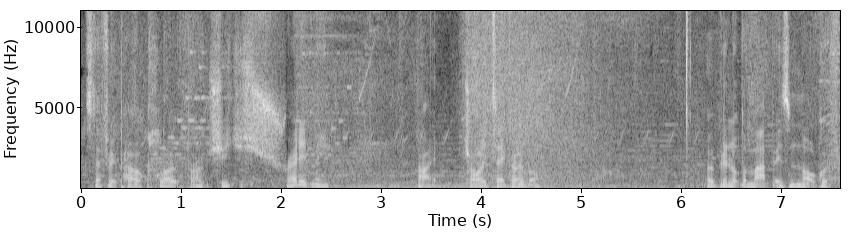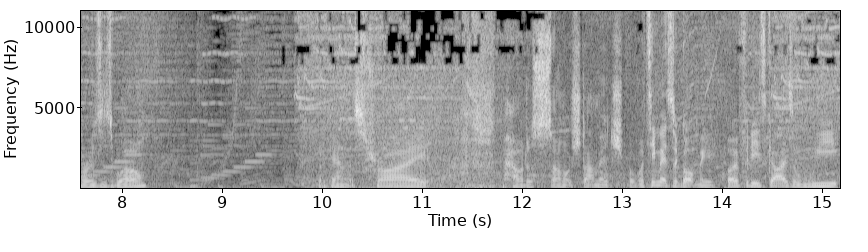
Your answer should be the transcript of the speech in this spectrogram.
It's definitely a Pearl Cloak. Bro, she just shredded me. Right, Charlie take over. Opening up the map is not good for us as well. But again, let's try. Power does so much damage, but my teammates have got me. Both of these guys are weak.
